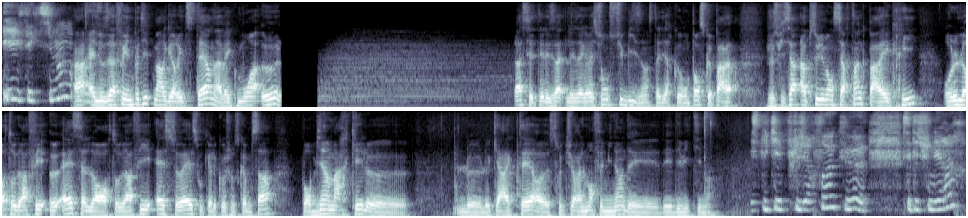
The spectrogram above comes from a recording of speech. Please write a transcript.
Et effectivement... Ah, elle nous a fait une petite Marguerite Stern avec moi, eux. Là, c'était les, agressions subies, hein. c'est-à-dire qu'on pense que par... Je suis absolument certain que par écrit, au lieu de l'orthographier ES, elle leur orthographie SES ou quelque chose comme ça, pour bien marquer le, le, caractère structurellement féminin des, des, victimes. Expliqué plusieurs fois que c'était une erreur,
